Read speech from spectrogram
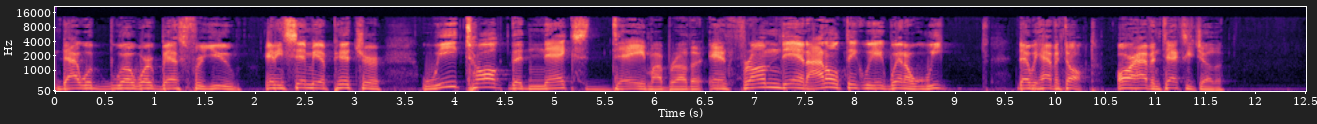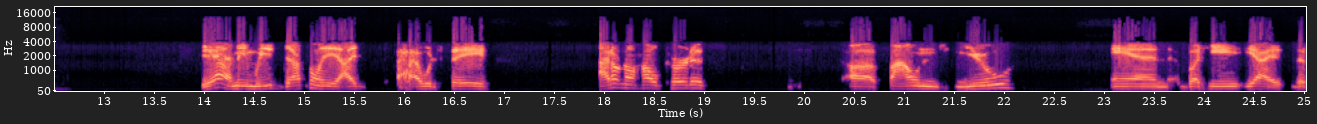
That would will work best for you. And he sent me a picture. We talked the next day, my brother, and from then, I don't think we went a week that we haven't talked or haven't texted each other. Yeah, I mean, we definitely. I I would say, I don't know how Curtis uh, found you, and but he, yeah, the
